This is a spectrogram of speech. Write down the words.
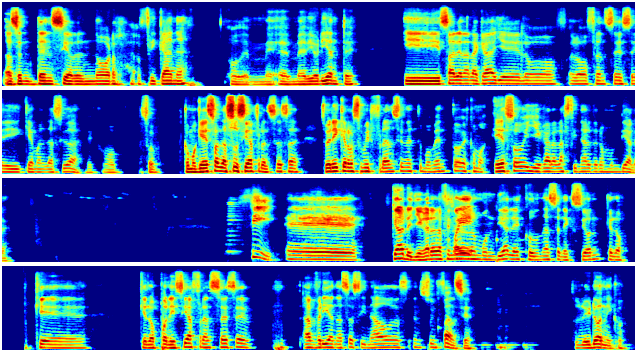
Ascendencia del norafricana o de Me- Medio Oriente y salen a la calle los, los franceses y queman la ciudad. Es como, eso, como que eso es la sociedad francesa. Si hubiera que resumir Francia en este momento, es como eso y llegar a la final de los mundiales. sí, eh, Claro, llegar a la final de los mundiales con una selección que los, que, que los policías franceses habrían asesinado en su infancia. Es lo irónico.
